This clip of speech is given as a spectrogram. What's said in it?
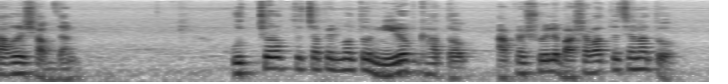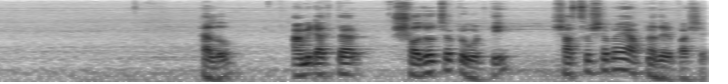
তাহলে সাবধান। উচ্চ রক্তচাপের মতো নীরব ঘাতক আপনার শরীরে বাসা বাঁধতেছে না তো? হ্যালো, আমি ডাক্তার সজল চক্রবর্তী, স্বাস্থ্যসেবায় আপনাদের পাশে।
